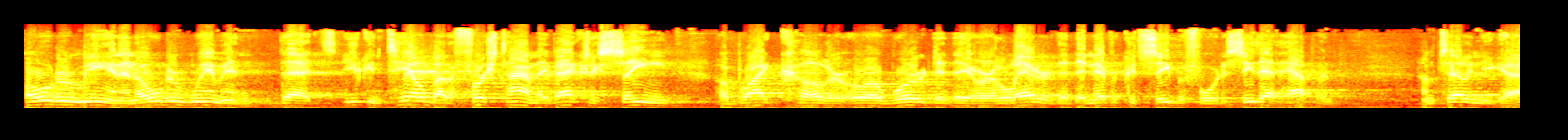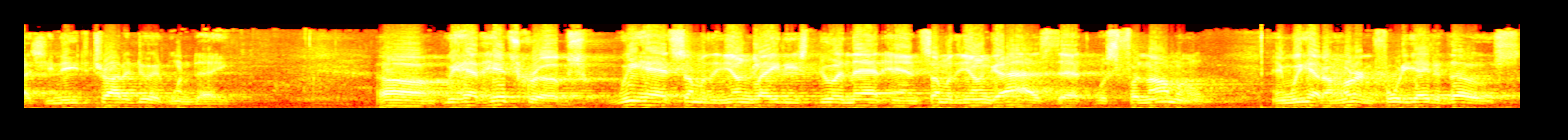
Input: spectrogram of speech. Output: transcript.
older men and older women that you can tell by the first time they've actually seen a bright color or a word that they or a letter that they never could see before. To see that happen, I'm telling you guys, you need to try to do it one day. Uh, we had head scrubs. We had some of the young ladies doing that and some of the young guys that was phenomenal. And we had 148 of those.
